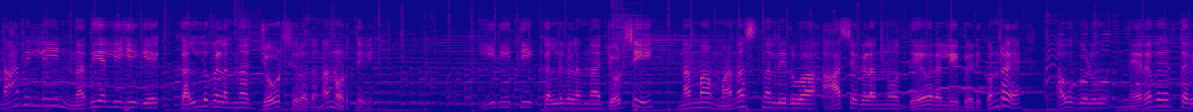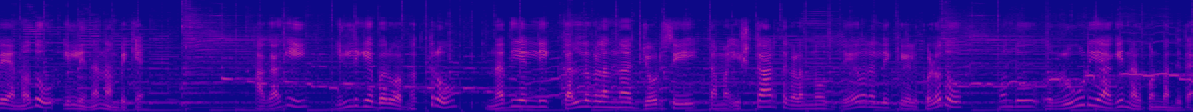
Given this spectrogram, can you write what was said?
ನಾವಿಲ್ಲಿ ನದಿಯಲ್ಲಿ ಹೀಗೆ ಕಲ್ಲುಗಳನ್ನು ಜೋಡಿಸಿರೋದನ್ನ ನೋಡ್ತೀವಿ. ಈ ರೀತಿ ಕಲ್ಲುಗಳನ್ನು ಜೋಡಿಸಿ ನಮ್ಮ ಮನಸ್ಸಿನಲ್ಲಿರುವ ಆಸೆಗಳನ್ನು ದೇವರಲ್ಲಿ ಬೇಡಿಕೊಂಡ್ರೆ ಅವುಗಳು ನೆರವೇರ್ತವೆ ಅನ್ನೋದು ಇಲ್ಲಿನ ನಂಬಿಕೆ. ಹಾಗಾಗಿ ಇಲ್ಲಿಗೆ ಬರುವ ಭಕ್ತರು ನದಿಯಲ್ಲಿ ಕಲ್ಲುಗಳನ್ನು ಜೋಡಿಸಿ ತಮ್ಮ ಇಷ್ಟಾರ್ಥಗಳನ್ನು ದೇವರಲ್ಲಿ ಕೇಳಿಕೊಳ್ಳೋದು ಒಂದು ರೂಢಿಯಾಗಿ ನಡ್ಕೊಂಡು ಬಂದಿದೆ.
